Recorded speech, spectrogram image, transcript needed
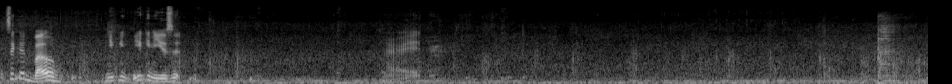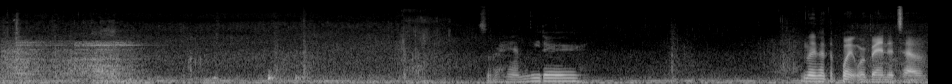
It's a good bow. You can you can use it. All right. Silver hand leader. I'm not at the point where bandits have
